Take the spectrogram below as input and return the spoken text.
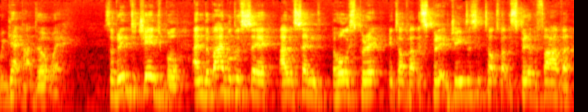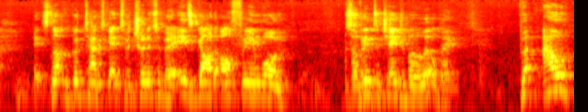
We get that, don't we? So they're interchangeable, and the Bible does say, I will send the Holy Spirit. It talks about the Spirit of Jesus, it talks about the Spirit of the Father. It's not a good time to get into the Trinity, but it is God, all three in one. So they're interchangeable a little bit. But how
